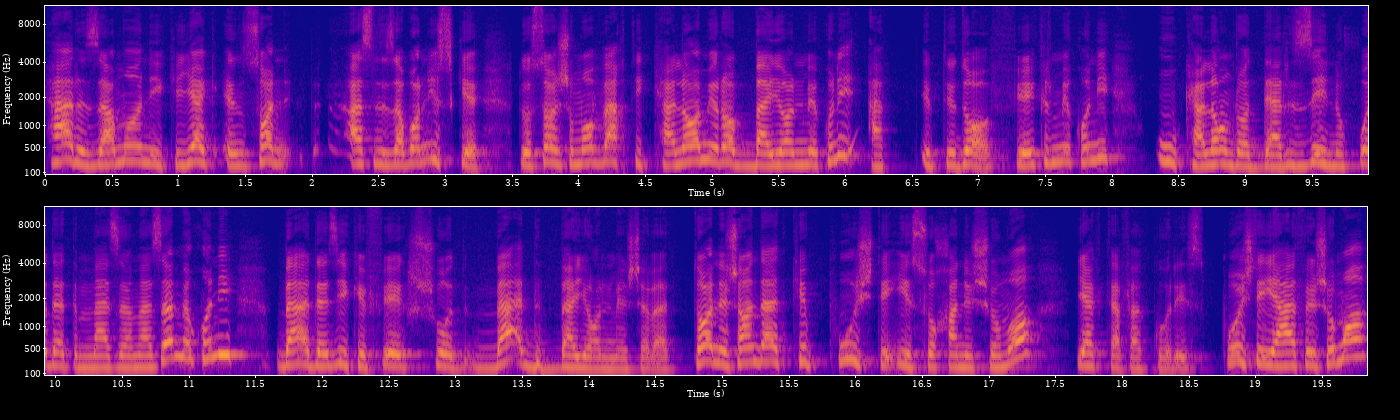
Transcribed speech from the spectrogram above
هر زمانی که یک انسان اصل زبان است که دوستان شما وقتی کلامی را بیان می‌کنی ابتدا فکر می‌کنی؟ او کلام را در ذهن خودت مزه مزه می‌کنی بعد از اینکه فکر شد بعد بیان می‌شود. تا نشان دهد که پشت این سخن شما یک تفکری است. پشت این حرف شما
